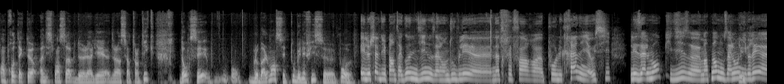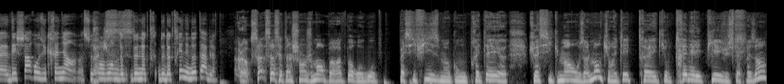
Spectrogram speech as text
en protecteur indispensable de l'Alliance Atlantique. Donc, c'est globalement, c'est tout bénéfice pour eux. Et le chef du Pentagone dit nous allons doubler notre effort pour l'Ukraine. Il y a aussi les Allemands qui disent maintenant nous allons livrer des chars aux Ukrainiens. Ce bah, changement de, de doctrine est notable. Alors ça, ça c'est un changement par rapport au, pacifisme qu'on prêtait euh, classiquement aux Allemands, qui ont été très, qui ont traîné les pieds jusqu'à présent,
